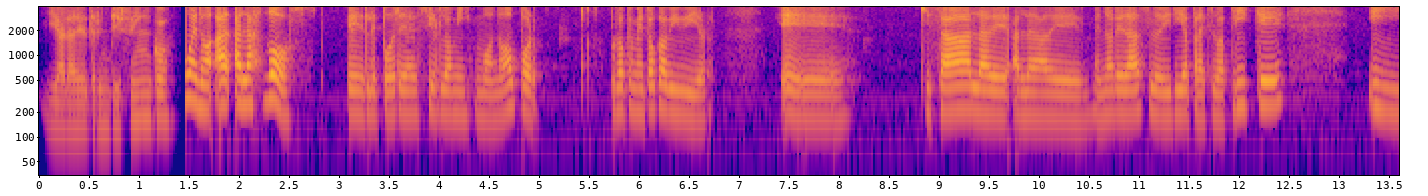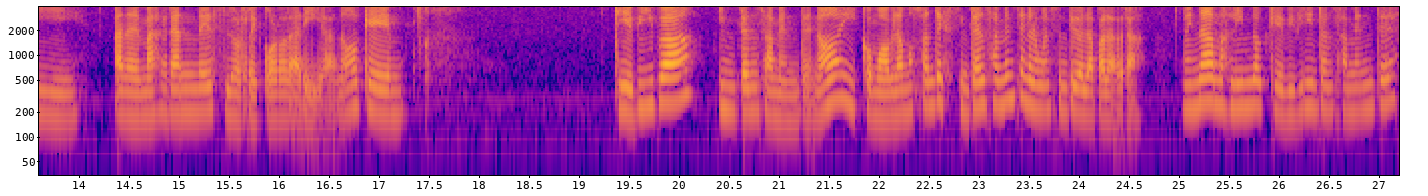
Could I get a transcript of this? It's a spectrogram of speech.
¿Y a la de 35? Bueno, a, las dos eh, le podría decir lo mismo, ¿no? Por, por lo que me toca vivir. Eh, quizá a la, de, a la de menor edad se lo diría para que lo aplique y a la de más grande se lo recordaría, ¿no? Que, que viva intensamente, ¿no? Y como hablamos antes, intensamente en el buen sentido de la palabra. No hay nada más lindo que vivir intensamente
